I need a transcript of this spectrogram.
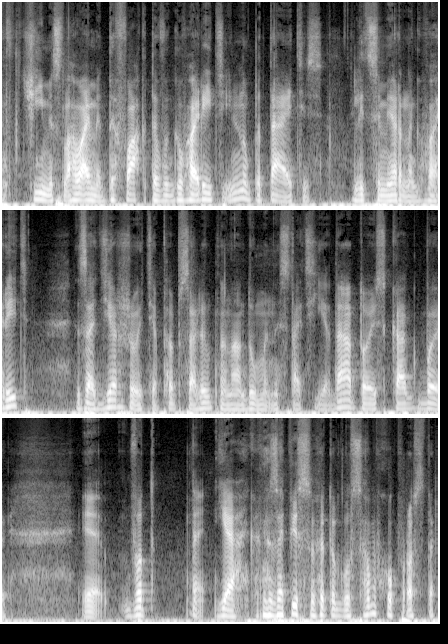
чьими словами де-факто вы говорите, ну, пытаетесь лицемерно говорить, задерживаете в абсолютно надуманной статье, да, то есть как бы э, вот я как записываю эту голосовуху просто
